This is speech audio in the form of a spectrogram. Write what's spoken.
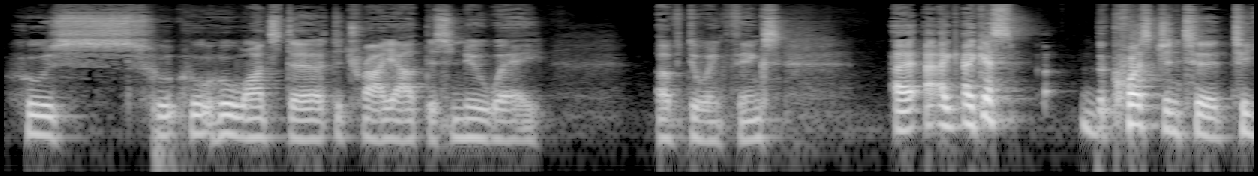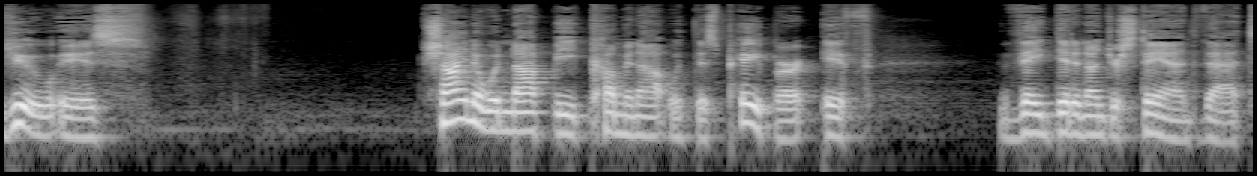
Who's who who, who wants to to try out this new way of doing things? I, I, I guess the question to, to you is China would not be coming out with this paper if they didn't understand that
